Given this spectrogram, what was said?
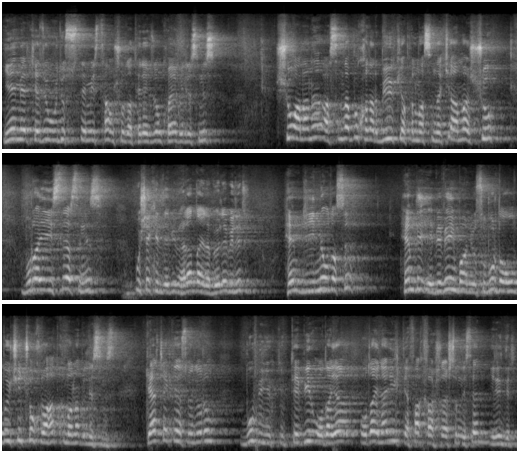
Yine merkezi uydu sistemimiz tam şurada televizyon koyabilirsiniz. Şu alanı aslında bu kadar büyük yapılmasındaki ama şu burayı isterseniz bu şekilde bir verandayla bölebilir. Hem giyinme odası hem de ebeveyn banyosu burada olduğu için çok rahat kullanabilirsiniz. Gerçekten söylüyorum bu büyüklükte bir odaya odayla ilk defa karşılaştığım desem biridir.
